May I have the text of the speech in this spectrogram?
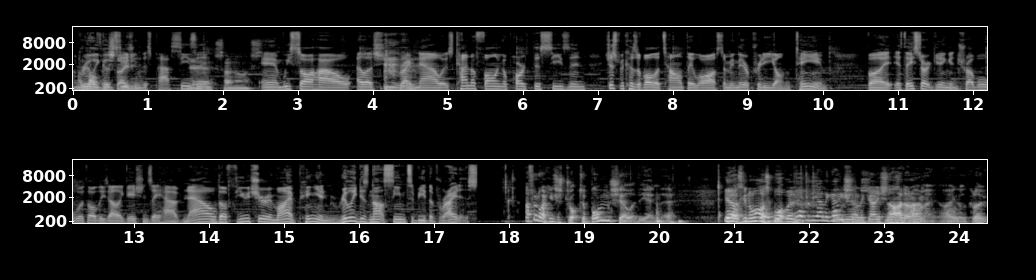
really good stadium. season this past Yeah, season. so nice. And we saw how LSU right now is kind of falling apart this season just because of all the talent they lost. I mean, they're a pretty young team. But if they start getting in trouble with all these allegations they have now, the future, in my opinion, really does not seem to be the brightest. I feel like he just dropped a bombshell at the end there. Yeah, I was going to ask what- what, were, what were the allegations? allegations? No, I don't know, mate. I ain't got a clue.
